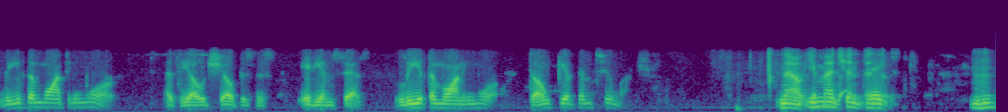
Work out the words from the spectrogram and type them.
Leave them wanting more, as the old show business idiom says. Leave them wanting more. Don't give them too much. Now you mentioned in the, mm-hmm.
